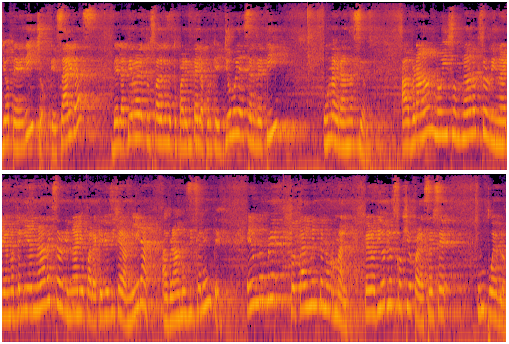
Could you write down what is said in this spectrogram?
yo te he dicho que salgas de la tierra de tus padres, de tu parentela, porque yo voy a hacer de ti una gran nación. Abraham no hizo nada extraordinario, no tenía nada extraordinario para que Dios dijera, mira, Abraham es diferente. Era un hombre totalmente normal, pero Dios lo escogió para hacerse un pueblo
